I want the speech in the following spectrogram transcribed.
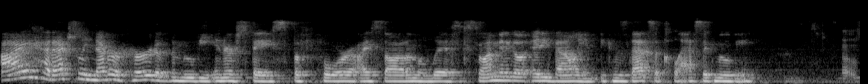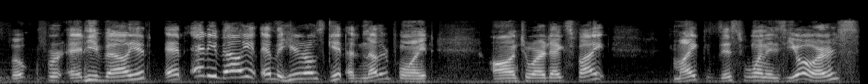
I had actually never heard of the movie Innerspace before I saw it on the list, so I'm going to go Eddie Valiant because that's a classic movie. I'll vote for Eddie Valiant. And Eddie Valiant and the heroes get another point. On to our next fight. Mike, this one is yours.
